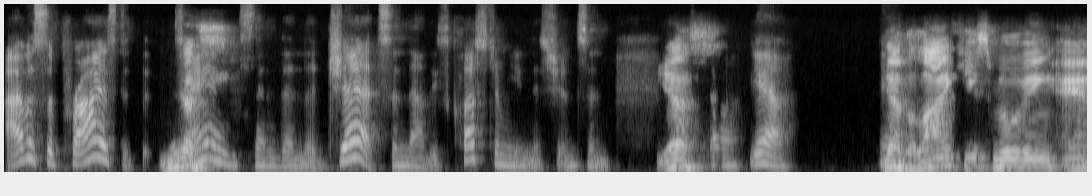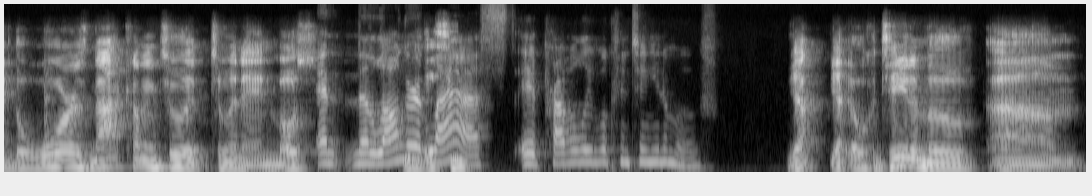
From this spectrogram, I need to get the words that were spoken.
i was surprised at the yes. tanks and then the jets and now these cluster munitions and yes uh, yeah yeah, the line keeps moving, and the war is not coming to it to an end. Most and the longer it lasts, it probably will continue to move. Yep, yeah, it will continue to move. Um,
